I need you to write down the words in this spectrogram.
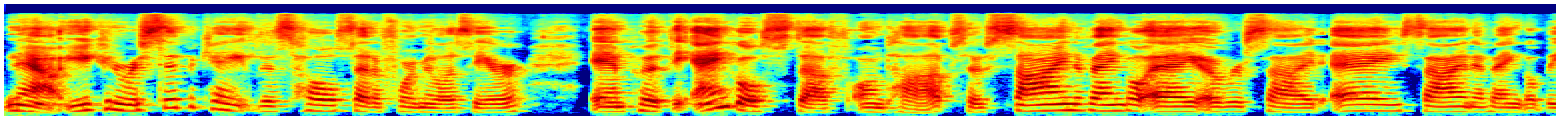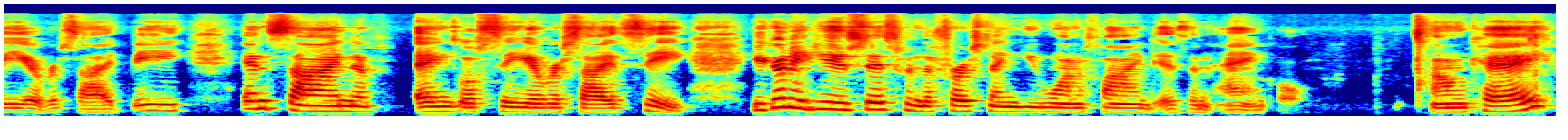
Now, you can reciprocate this whole set of formulas here and put the angle stuff on top. So sine of angle A over side A, sine of angle B over side B, and sine of angle C over side C. You're going to use this when the first thing you want to find is an angle. Okay?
